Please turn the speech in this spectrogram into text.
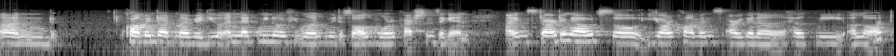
and comment on my video and let me know if you want me to solve more questions again. I'm starting out so your comments are gonna help me a lot.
